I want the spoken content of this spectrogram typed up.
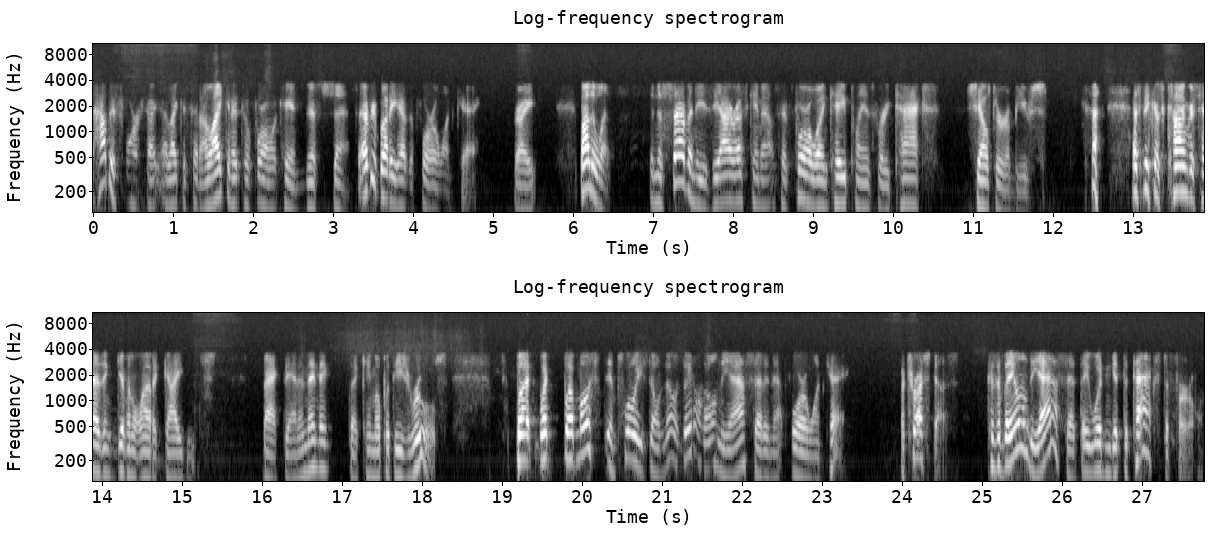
how this works, I, like I said, I liken it to a 401k in this sense. Everybody has a 401k, right? By the way, in the 70s, the IRS came out and said 401k plans were a tax shelter abuse. That's because Congress hasn't given a lot of guidance back then, and then they, they came up with these rules. But what what most employees don't know is they don't own the asset in that 401k. A trust does, because if they owned the asset, they wouldn't get the tax deferral.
